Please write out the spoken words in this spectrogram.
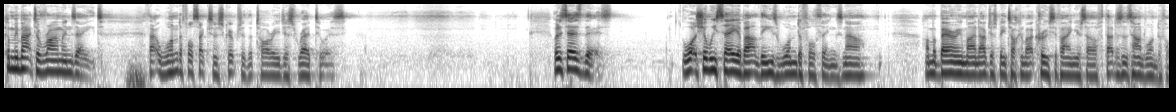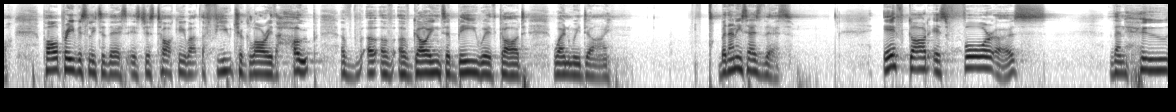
Coming back to Romans 8, that wonderful section of scripture that Tori just read to us. Well, it says this What shall we say about these wonderful things? Now, I'm a bearing in mind, I've just been talking about crucifying yourself. That doesn't sound wonderful. Paul, previously to this, is just talking about the future glory, the hope of, of, of going to be with God when we die. But then he says this If God is for us, then who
